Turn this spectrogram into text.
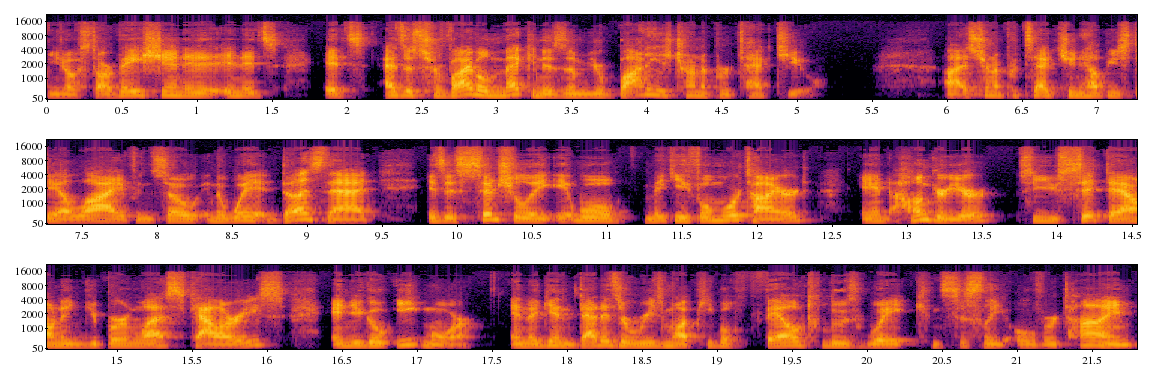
you know starvation and it's it's as a survival mechanism your body is trying to protect you uh, it's trying to protect you and help you stay alive and so in the way it does that is essentially it will make you feel more tired and hungrier. So you sit down and you burn less calories and you go eat more. And again, that is a reason why people fail to lose weight consistently over time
